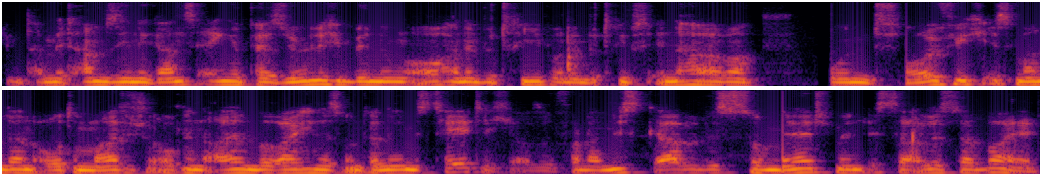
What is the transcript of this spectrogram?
Und damit haben sie eine ganz enge persönliche Bindung auch an den Betrieb und den Betriebsinhaber. Und häufig ist man dann automatisch auch in allen Bereichen des Unternehmens tätig. Also von der Mistgabel bis zum Management ist da alles dabei.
